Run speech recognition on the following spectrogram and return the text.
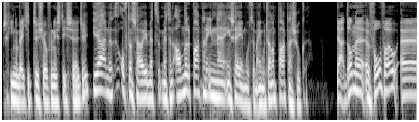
Misschien een beetje te chauvinistisch, Jim. Ja, of dan zou je met, met een andere partner in, in zee moeten. Maar je moet wel een partner zoeken. Ja, dan uh, Volvo. Uh,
